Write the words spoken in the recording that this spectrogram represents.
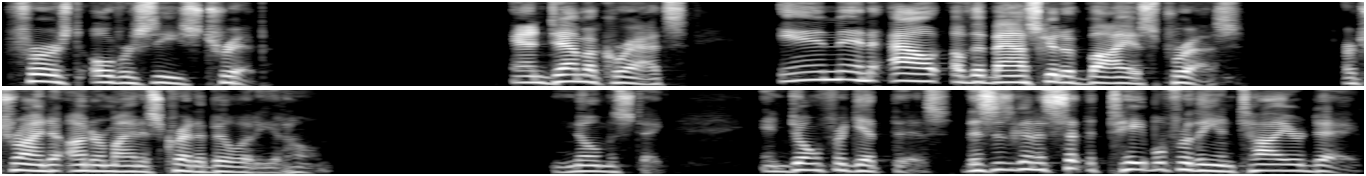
first overseas trip. And Democrats in and out of the basket of biased press are trying to undermine his credibility at home. No mistake. And don't forget this this is going to set the table for the entire day.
